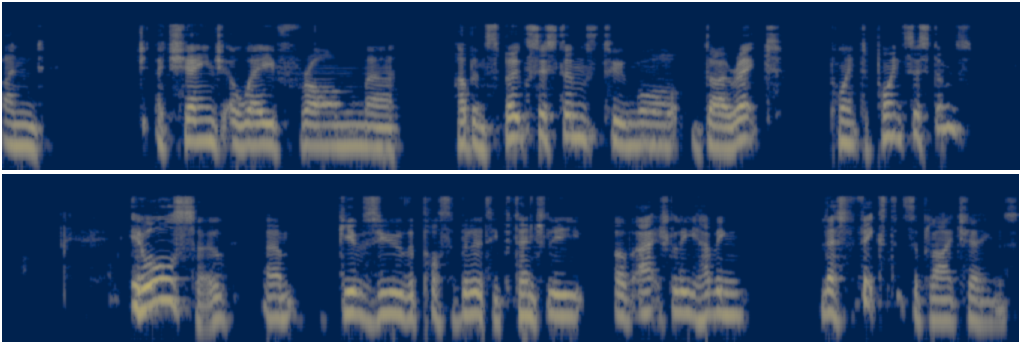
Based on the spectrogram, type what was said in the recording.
and a change away from uh, hub and spoke systems to more direct point-to-point -point systems. It also um, gives you the possibility potentially of actually having less fixed supply chains.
